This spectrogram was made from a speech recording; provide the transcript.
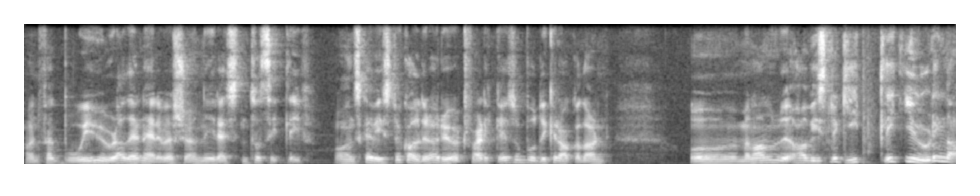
han fikk bo i hula der nede ved sjøen i resten av sitt liv. Og han skal visstnok aldri ha rørt folket som bodde i Krakadalen. Og, men han har visstnok gitt litt juling da,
